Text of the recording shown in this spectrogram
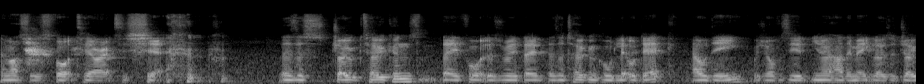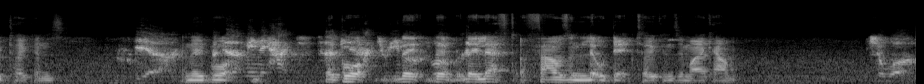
They must have just thought TRX is shit. There's a stroke tokens. They thought it was really. They, there's a token called Little Dick LD, which obviously you know how they make loads of joke tokens. Yeah. And they bought- that mean they hacked? They bought. They, well? they, they left a thousand Little Dick tokens in my account. So what?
